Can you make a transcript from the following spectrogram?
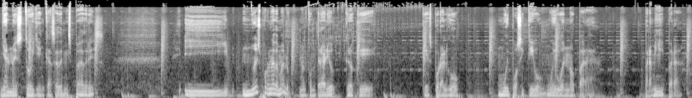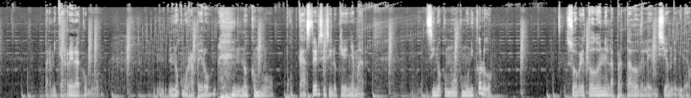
Ya no estoy en casa de mis padres. Y no es por nada malo. Al contrario, creo que, que es por algo muy positivo, muy bueno para, para mí, para, para mi carrera como. No como rapero, no como podcaster, si así lo quieren llamar, sino como comunicólogo. Sobre todo en el apartado de la edición de video.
